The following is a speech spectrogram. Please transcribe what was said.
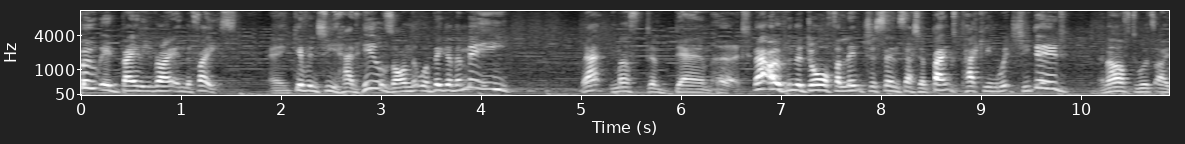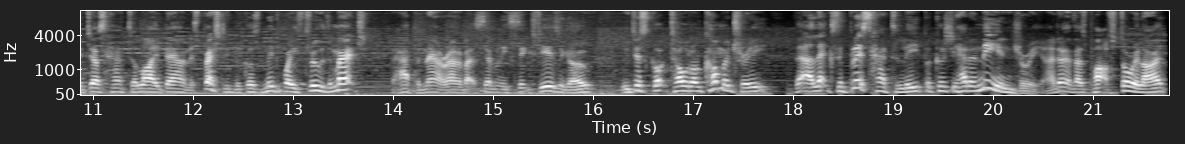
booted Bayley right in the face. And given she had heels on that were bigger than me, that must have damn hurt. That opened the door for Lynch to send Sasha Banks packing, which she did, and afterwards I just had to lie down, especially because midway through the match, that happened now around about 76 years ago, we just got told on commentary that Alexa Bliss had to leave because she had a knee injury. I don't know if that's part of storyline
